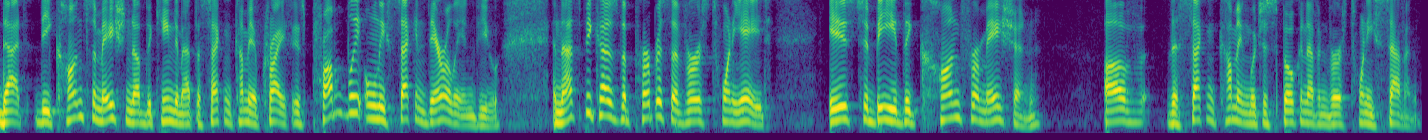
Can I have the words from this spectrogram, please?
that the consummation of the kingdom at the second coming of Christ is probably only secondarily in view. And that's because the purpose of verse 28 is to be the confirmation of the second coming, which is spoken of in verse 27.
